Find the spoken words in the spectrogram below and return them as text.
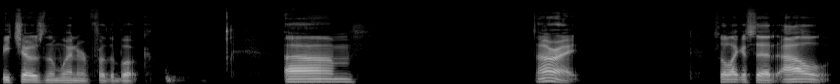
be chosen the winner for the book. Um. All right. So, like I said, I'll.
